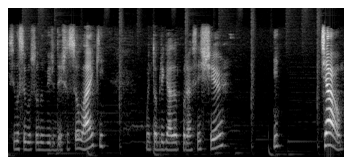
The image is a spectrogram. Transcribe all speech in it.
Se você gostou do vídeo, deixa o seu like. Muito obrigada por assistir. E tchau!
